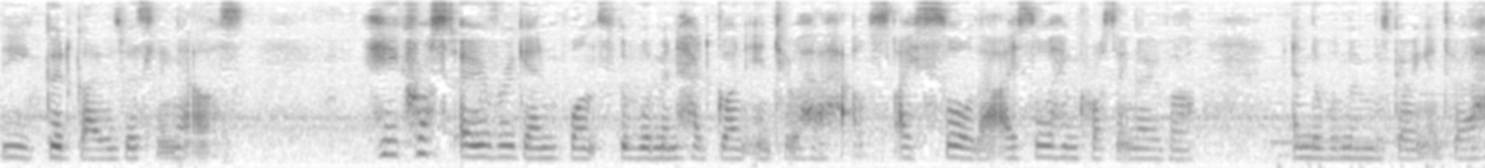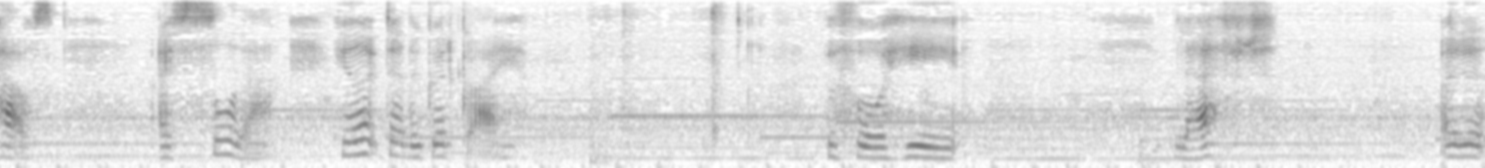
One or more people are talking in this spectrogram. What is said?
the good guy was whistling at us. He crossed over again once the woman had gone into her house. I saw that. I saw him crossing over, and the woman was going into her house. I saw that. He looked at the good guy before he left. I know.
